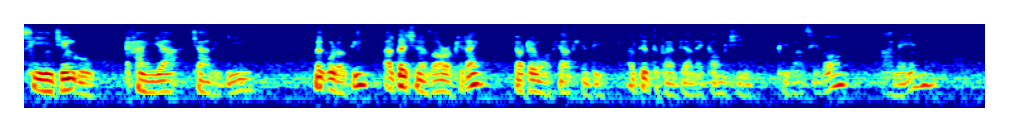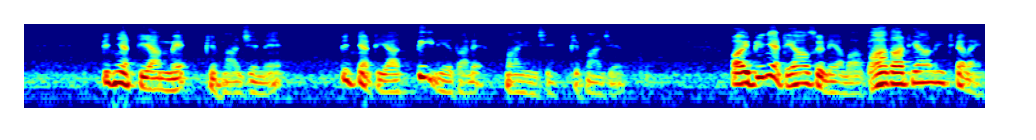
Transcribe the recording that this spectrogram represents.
စီရင်ခြင်းကို ခံရကြလိမ့်မည်။နှုတ်ကတော်သည်အသက်ရှင်သောရဖြစ်တိုင်းရောက်တဲ့မှာဘုရားသခင်သည်အသက်တပံပြန်လဲကောင်းချီးပေးပါစေသော။အာမင်။ပြည့်ညတ်တရားမဲ့ပြစ်မှားခြင်းနဲ့ပြည့်ညတ်တရားသိနေတာနဲ့မှားယွင်းခြင်းပြစ်မှားခြင်း။အော်ပြည့်ညတ်တရားဆိုတဲ့နေရာမှာဘာသာတရားလေးထည့်လိုက်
